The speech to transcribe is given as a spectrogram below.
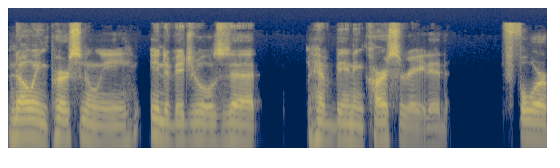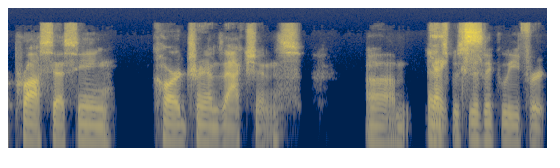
knowing personally individuals that have been incarcerated for processing card transactions um, and Yikes. specifically for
